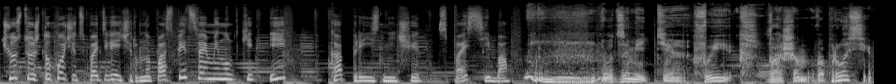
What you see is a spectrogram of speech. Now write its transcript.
Чувствую, что хочет спать вечером, но поспит свои минутки и капризничает. Спасибо. Вот заметьте, вы в вашем вопросе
